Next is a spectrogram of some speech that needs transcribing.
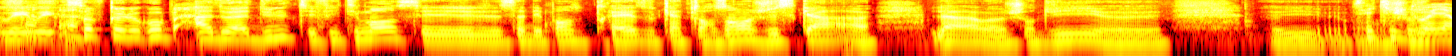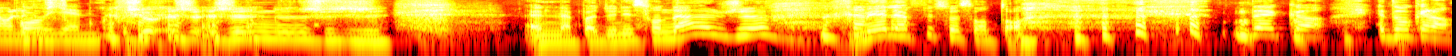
Oui, oui, sauf que le groupe ado adulte, effectivement, ça dépend de 13 ou 14 ans jusqu'à euh, là aujourd'hui. Euh, c'est qui le doyen ou la doyenne? elle n'a pas donné son âge, mais elle a fait 60 ans. D'accord. Et donc alors,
